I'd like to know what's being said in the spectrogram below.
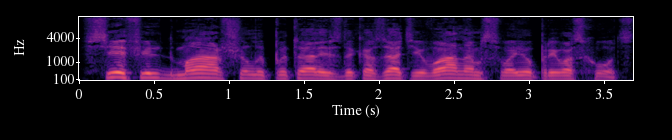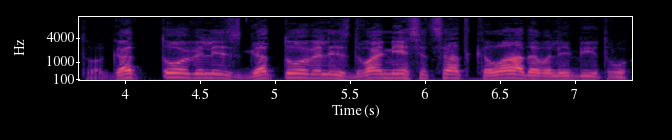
все фельдмаршалы пытались доказать Иванам свое превосходство. Готовились, готовились, два месяца откладывали битву,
